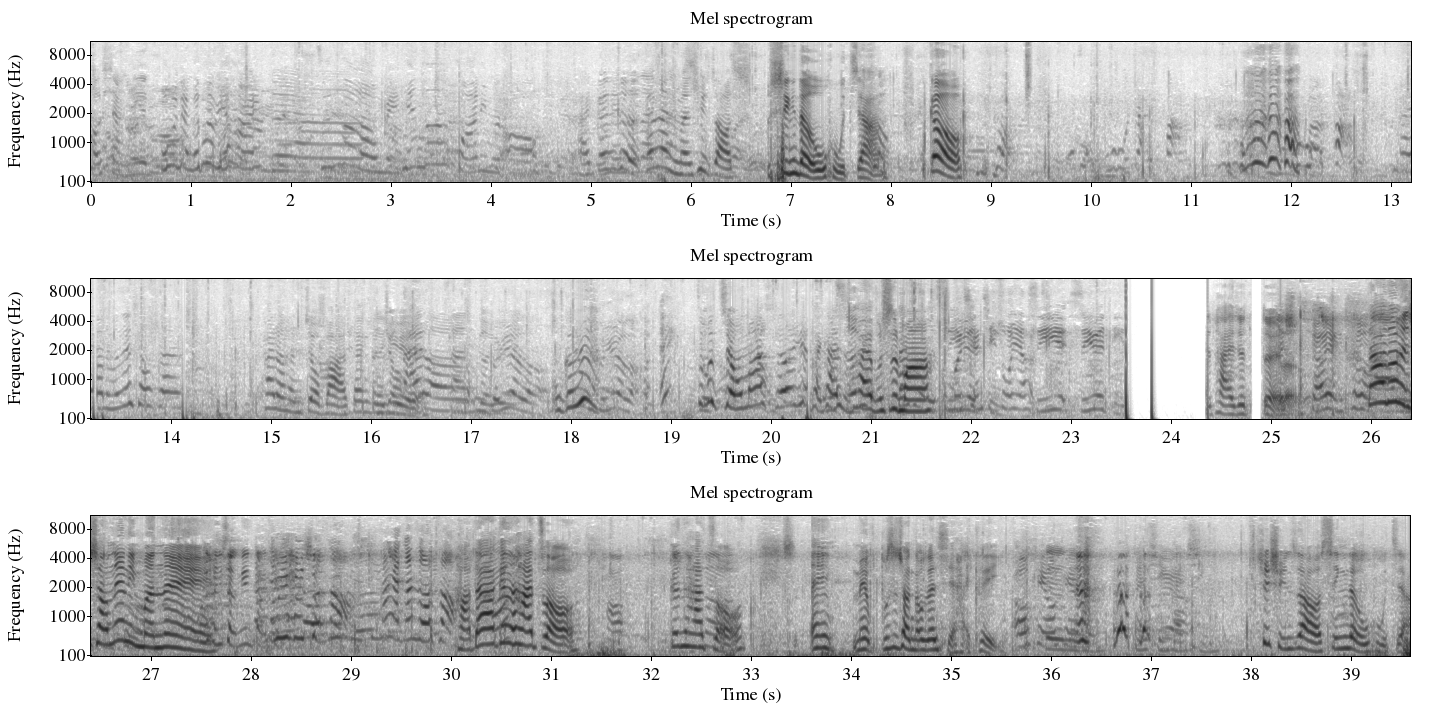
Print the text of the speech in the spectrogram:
好想念。我们两个特别嗨。对啊，真的，我每天都在划你们哦。还跟着跟着你们去找新的五虎将，Go！哎呀，你们在香山拍了很久吧？三个月。拍了五个月了。五个月？五个月了。哎，这么久吗？十二月才开始拍不是吗？我们前期作业十一月十一月底拍就对了。表演课。大家都很想念你们呢。很想念，我也很想念。大家跟着我走。好，大家跟着他走。好，跟着他走。哎，没有，不是穿高跟鞋还可以。OK OK。开心开心。去寻找新的五虎将。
